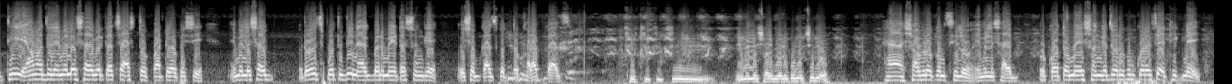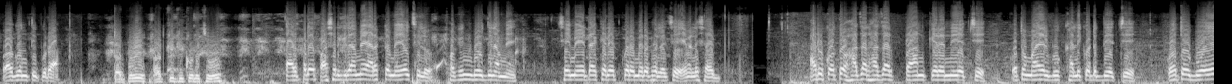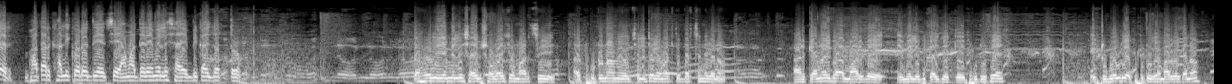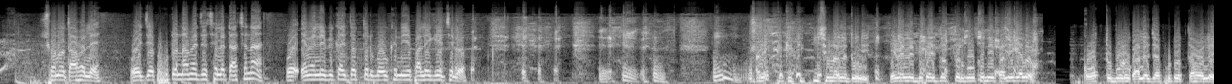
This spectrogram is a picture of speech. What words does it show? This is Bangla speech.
দি আমাদের এমএলএ সাহেবের কাছে আসতো পার্টি অফিসে। এমএলএ সাহেব রোজ প্রতিদিন একবার মেয়েটার সঙ্গে ওইসব কাজ করতো খারাপ কাজ। এমএলএ সাহেব এরকম ছিল? হ্যাঁ সব রকম ছিল এমএলএ সাহেব। ও কত মেয়ের সঙ্গে যেরকম করেছে ঠিক নেই অগন্তি পুরা তারপরে আর কি কি করেছে ও? তারপরে পাশের গ্রামে আরেকটা মেয়ে ছিল ফকিং বৌদি নামে। সেই মেয়েটাকে রেপ করে মেরে ফেলেছে এমএলএ সাহেব। আরও কত হাজার হাজার প্রাণ কেড়ে নিয়েছে কত মায়ের বুক খালি করে দিয়েছে কত বইয়ের ভাতার খালি করে দিয়েছে আমাদের এমএলএ সাহেব বিকাশ দত্ত। তাহলে এমএলএ সাহেব সবাইকে মারছে আর ফুটু নামে ওই ছেলেটাকে মারতে পারছে না কেন? আর কেনই বা মারবে এমএলএ বিকাশ দত্ত ওই ফুটুকে? একটু বলবে ফুটুকে মারবে কেন? শোনো তাহলে ওই যে ফুটো নামে যে ছেলেটা আছে না ওই এমএলএ বিকাশ দত্তর বউকে নিয়ে পালিয়ে গিয়েছিল। আরে কি- শোনালে তুমি? এমএলএ বিকাশ দত্তর বউকে নিয়ে পালিয়ে গেল? কত বড় ফুটুর তাহলে?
